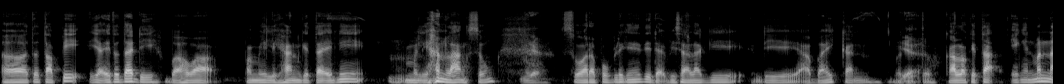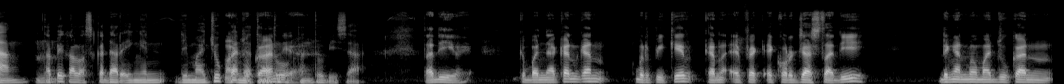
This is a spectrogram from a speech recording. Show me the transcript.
eh, tetapi ya itu tadi bahwa pemilihan kita ini Hmm. pemilihan langsung Ya. suara publik ini tidak bisa lagi diabaikan Ya. begitu. Kalau kita ingin menang, Hmm. tapi kalau sekedar ingin dimajukan ya Majukan, tentu ya. tentu bisa. Tadi kebanyakan kan berpikir karena efek ekor jas tadi dengan memajukan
